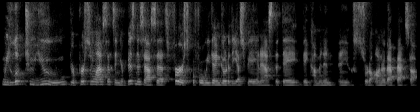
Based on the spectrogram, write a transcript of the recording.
we look to you, your personal assets and your business assets first before we then go to the SBA and ask that they they come in and, and you know, sort of honor that backstop.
